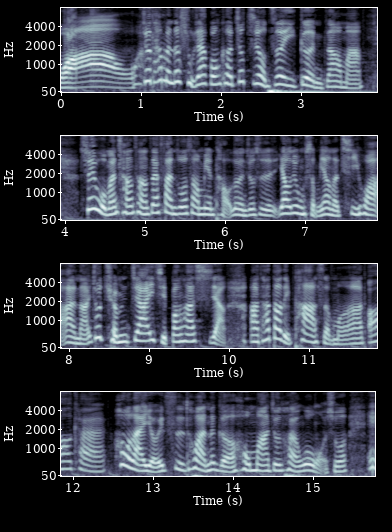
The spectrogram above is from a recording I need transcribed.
哇哦！就他们的暑假功课就只有这一个，你知道吗？所以我们常常在饭桌上面讨论，就是要用什么样的企划案啊？就全家一起帮他想啊，他到底怕什么啊？OK。后来有一次，突然那个后妈就突然问我说：“哎，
